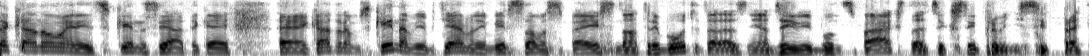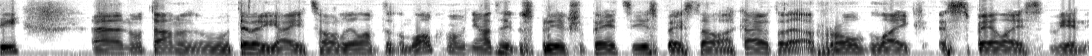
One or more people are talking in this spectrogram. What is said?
tā kā nomainīt skinus, jā, tikai e, katram skinam, jeb ķermenim, ir savas spējas un attribūti, tādā ziņā dzīvība un spēks, tā, cik stipri viņi sit pretī. E, nu, tā nu, nu, tev arī jāiet cauri lielam laukumam un jātiek uz priekšu pēc iespējas tālāk. Kā jau tādā roguelike spēlēs vien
